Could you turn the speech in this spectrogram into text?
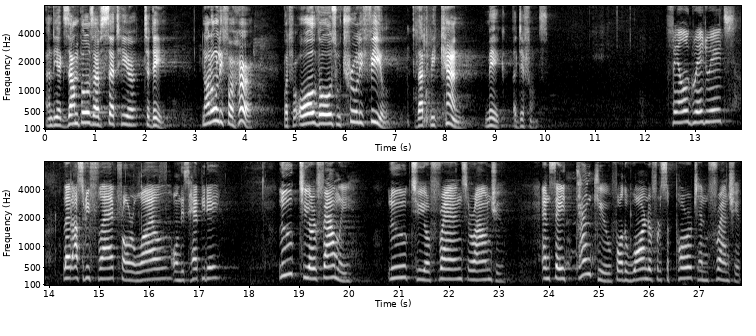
and the examples I've set here today, not only for her, but for all those who truly feel that we can make a difference. Fellow graduates, let us reflect for a while on this happy day. Look to your family, look to your friends around you, and say thank you for the wonderful support and friendship.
